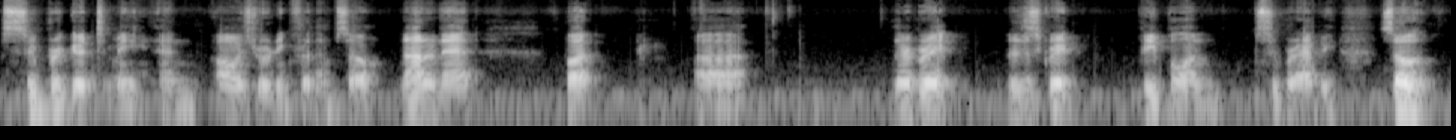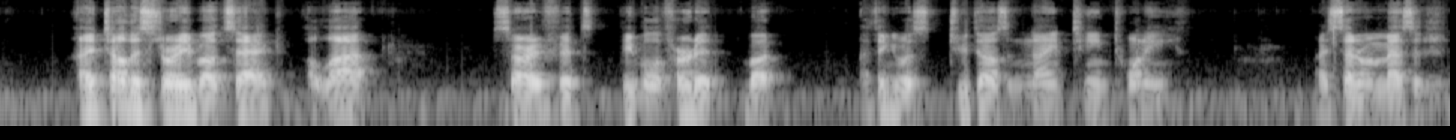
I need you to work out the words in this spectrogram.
super good to me and always rooting for them. So not an ad, but uh, they're great. They're just great people and super happy. So I tell this story about Zach a lot. Sorry if it's people have heard it, but I think it was 2019, 20. I sent him a message.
